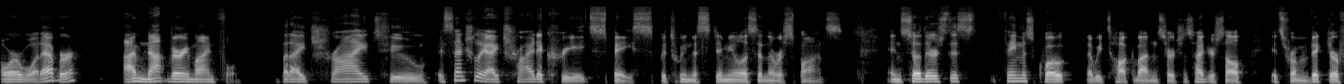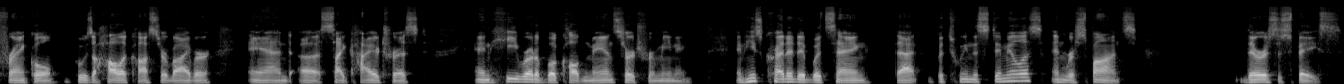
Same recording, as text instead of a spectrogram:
or whatever, I'm not very mindful. But I try to essentially I try to create space between the stimulus and the response. And so there's this famous quote that we talk about in Search Inside Yourself. It's from Viktor Frankl, who is a Holocaust survivor and a psychiatrist. And he wrote a book called Man's Search for Meaning. And he's credited with saying that between the stimulus and response, there is a space.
